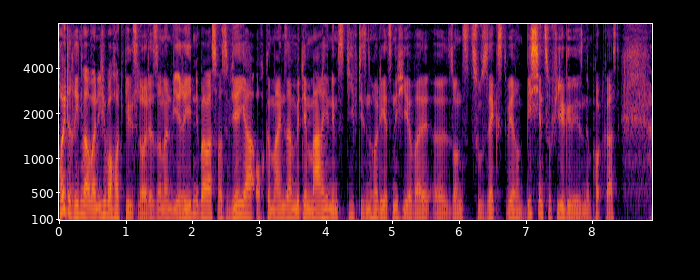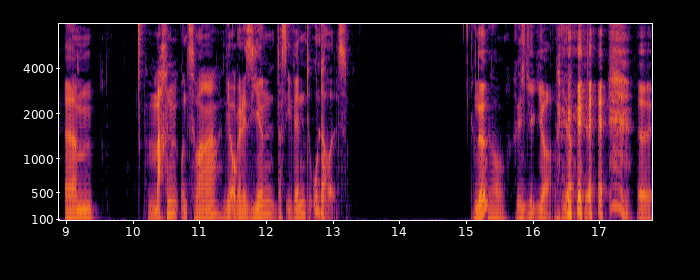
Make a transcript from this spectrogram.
heute reden wir aber nicht über Hot Wheels, Leute, sondern wir reden über was, was wir ja auch gemeinsam mit dem Mario und dem Steve, die sind heute jetzt nicht hier, weil äh, sonst zu sechst wäre ein bisschen zu viel gewesen im Podcast, ähm, machen. Und zwar, wir organisieren das Event Unterholz. Ne? Genau, richtig. Ja. Ja, ja. äh,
